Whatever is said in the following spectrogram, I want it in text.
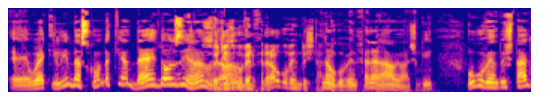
é, o equilíbrio das contas daqui a 10, 12 anos. O senhor diz o governo federal ou o governo do Estado? Não, o governo federal. Eu acho que o governo do Estado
